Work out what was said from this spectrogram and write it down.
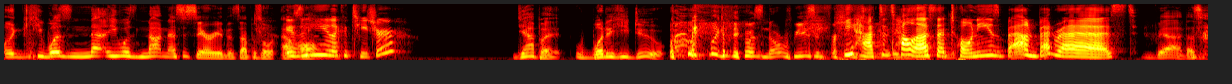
like he was not he was not necessary in this episode at isn't he like a teacher? Yeah but what did he do? Like there was no reason for He him had to even tell us that Toni is bound bed rest. yeah that's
